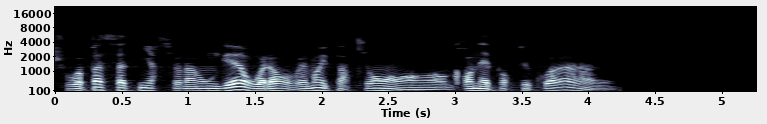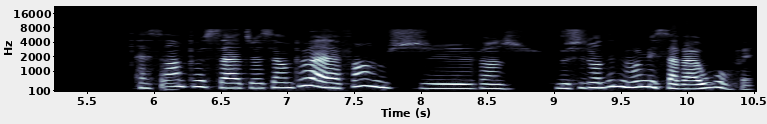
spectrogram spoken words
Je vois pas ça tenir sur la longueur, ou alors vraiment ils partiront en, en grand n'importe quoi. euh. Ah, c'est un peu ça, tu vois, c'est un peu à la fin, je, enfin, je me suis demandé, mais oui, mais ça va où, en fait?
